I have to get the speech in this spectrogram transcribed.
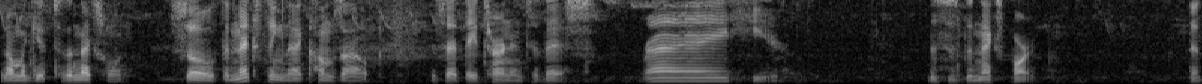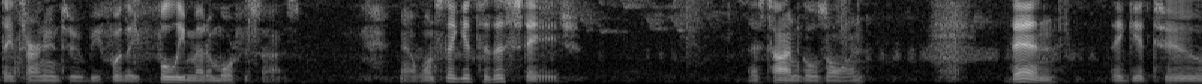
and I'm going to get to the next one. So the next thing that comes out is that they turn into this, right here. This is the next part that they turn into before they fully metamorphosize. Now, once they get to this stage, as time goes on, then they get to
